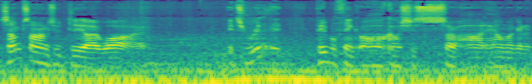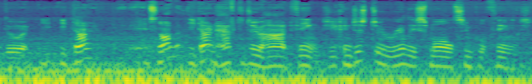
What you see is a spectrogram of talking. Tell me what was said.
sometimes with DIY, it's really it, people think, oh gosh, it's so hard. How am I going to do it? You, you don't. It's not. You don't have to do hard things. You can just do really small, simple things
